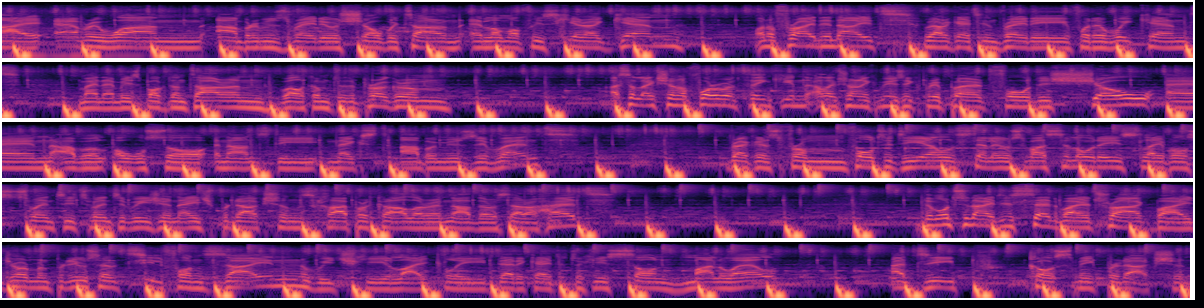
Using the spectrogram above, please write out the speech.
Hi everyone, Amber Muse Radio show return and Lomov is here again. On a Friday night, we are getting ready for the weekend. My name is Bogdan Taran, welcome to the program. A selection of forward thinking electronic music prepared for this show, and I will also announce the next Amber Muse event. Records from Faulty DL, Stelios Vassiloudis, labels 2020 Vision, H Productions, Hypercolour, and others are ahead. The mood tonight is set by a track by German producer Till von Sein, which he likely dedicated to his son Manuel, a deep cosmic production.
